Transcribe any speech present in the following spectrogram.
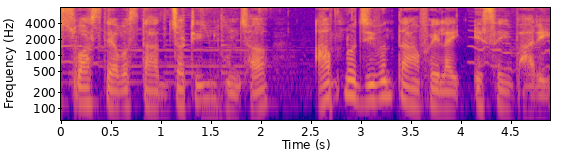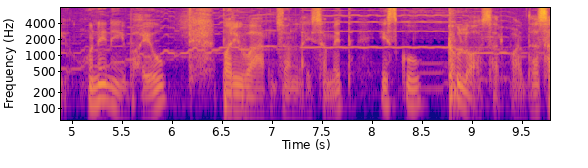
स्वास्थ्य अवस्था जटिल हुन्छ आफ्नो जीवन त आफैलाई यसै भारी हुने नै भयो। परिवारजनलाई समेत यसको ठुलो असर पर्दछ।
